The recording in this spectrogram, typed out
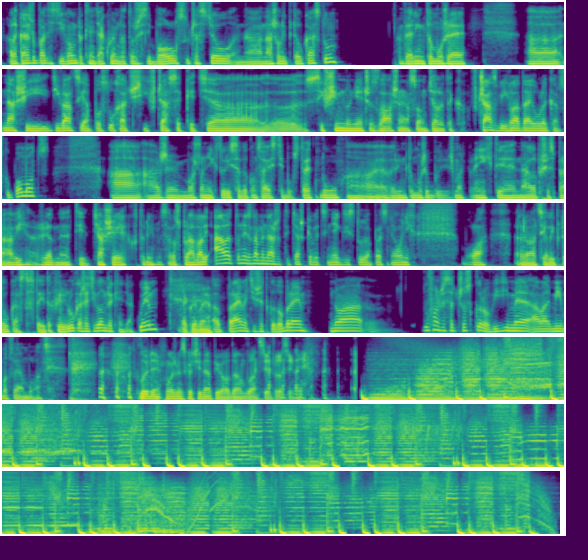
Ale každopádne ti veľmi pekne ďakujem za to, že si bol súčasťou na nášho Liptovkastu. Verím tomu, že uh, naši diváci a posluchači v čase, keď si všimnú niečo zvláštne na svojom tele, tak včas vyhľadajú lekárskú pomoc a, a že možno niektorí sa dokonca aj s tebou stretnú a ja verím tomu, že budeš mať pre nich tie najlepšie správy a žiadne tie ťažšie, o ktorých sme sa rozprávali, ale to neznamená, že tie ťažké veci neexistujú a presne o nich bola relácia Liptovcast v tejto chvíli. Lukáš, ja ti veľmi pekne ďakujem. Ďakujeme. Prajeme ti všetko dobré. No a dúfam, že sa čoskoro vidíme, ale mimo tvojej ambulancie. Kľudne, môžeme skočiť na pivo do ambulancie, prosím.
